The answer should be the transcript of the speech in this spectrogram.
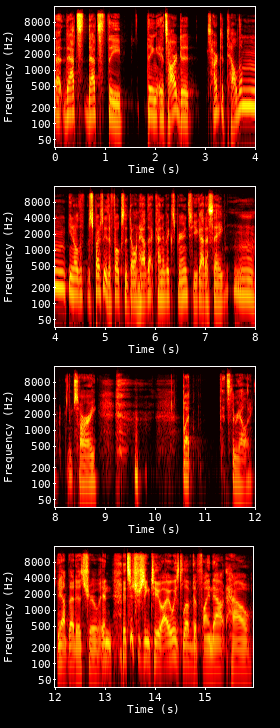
Uh, that's that's the thing. It's hard to it's hard to tell them, you know, especially the folks that don't have that kind of experience. You got to say, mm, "I'm sorry," but it's the reality. Yeah, that is true. And it's interesting too. I always love to find out how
